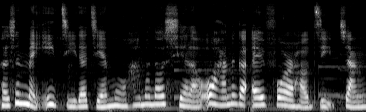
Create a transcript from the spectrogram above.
可是每一集的节目，他们都写了哇，那个 A4 好几张，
